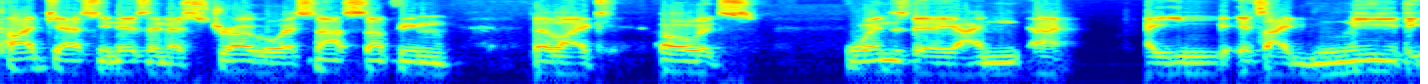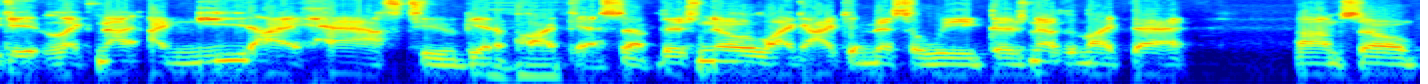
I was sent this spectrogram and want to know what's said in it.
podcasting isn't a struggle. It's not something that like, oh, it's Wednesday. I, I, I it's I need to get like not I need I have to get a podcast up. There's no like I can miss a week. There's nothing like that. Um, so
